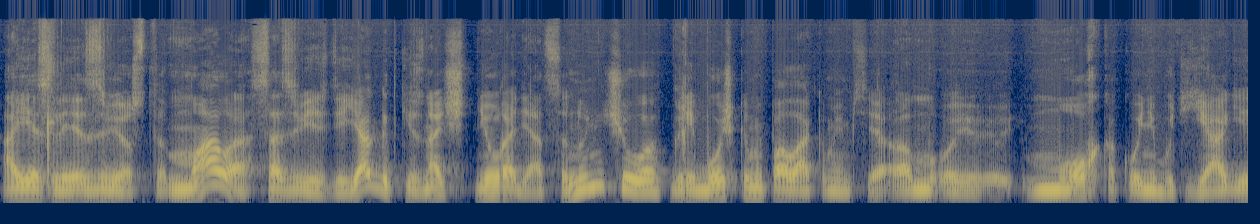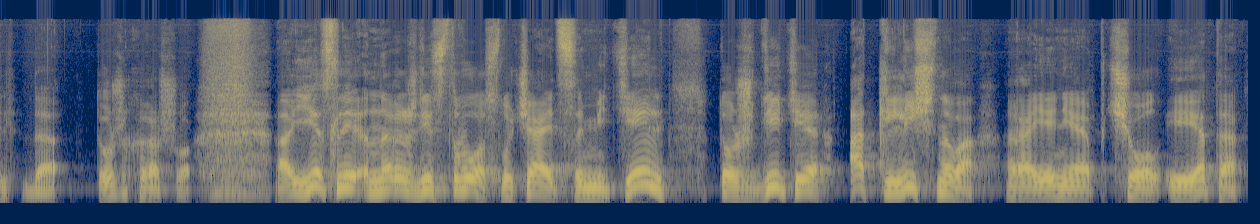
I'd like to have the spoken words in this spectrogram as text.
а если звезд мало созвездий, ягодки, значит, не уродятся. Ну ничего, грибочками полакомимся, а э, мох какой-нибудь, ягель, да, тоже хорошо. А если на Рождество случается метель, то ждите отличного роения пчел, и это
